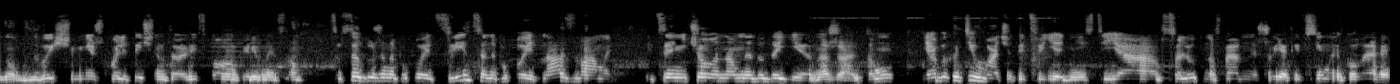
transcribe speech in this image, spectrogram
ну вище між політичним та військовим керівництвом це все дуже непокоїть світ, це непокоїть нас з вами, і це нічого нам не додає. На жаль, тому я би хотів бачити цю єдність. Я абсолютно впевнений, що як і всі мої колеги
